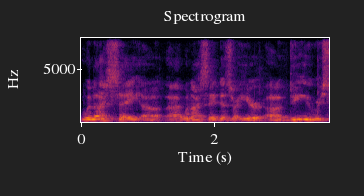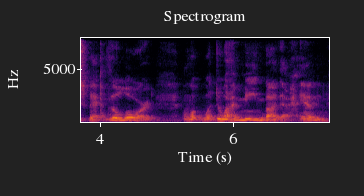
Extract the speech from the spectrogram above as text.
When I say uh, when I say this right here, uh, do you respect the Lord? What, what do I mean by that? And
